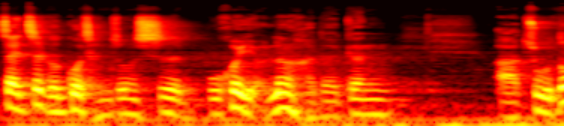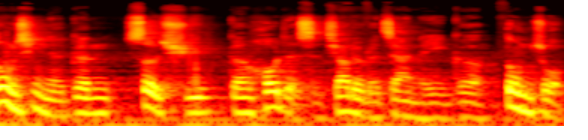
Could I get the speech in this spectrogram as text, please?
在这个过程中是不会有任何的跟啊主动性的跟社区跟 holders 交流的这样的一个动作，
